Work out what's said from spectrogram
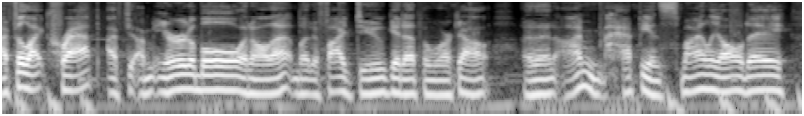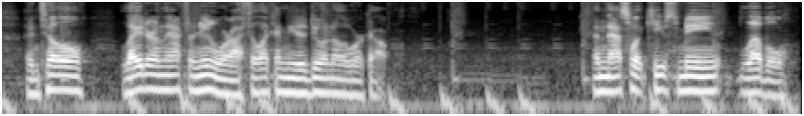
I feel like crap. I feel I'm irritable and all that. But if I do get up and work out, and then I'm happy and smiley all day until later in the afternoon where I feel like I need to do another workout. And that's what keeps me level.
